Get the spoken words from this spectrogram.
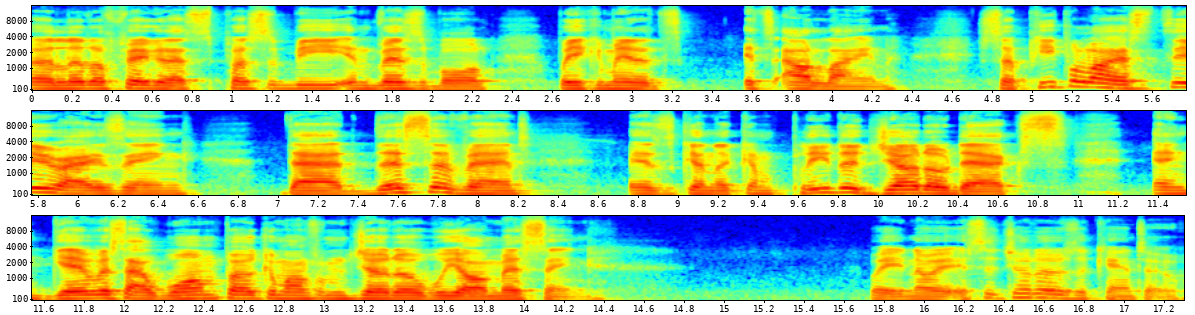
a little figure that's supposed to be invisible, but you can make its its outline. So people are theorizing that this event is gonna complete the Johto Dex and give us that one Pokemon from Johto we are missing. Wait, no, wait, is it Johto or is it Kanto?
